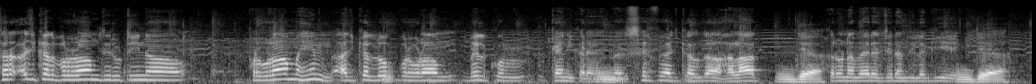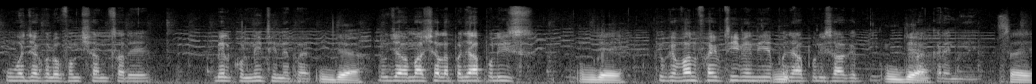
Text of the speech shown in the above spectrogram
سر آج کل پروگرام دی روٹینہ پروگرام ہن آج کل لوگ پروگرام بالکل کہنی کرے صرف آج کل دا حالات جی۔ کرونا ویرس جرن دی لگی ہے۔ جی۔ وجہ کلو فنکشن سارے بالکل نہیں تھینے پہ جی۔ دوجہ ماشاءاللہ پنجاب پولیس کیونکہ ون فائیو تھی میں دی ہے پنجاب پولیس آگے کریں گے صحیح۔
